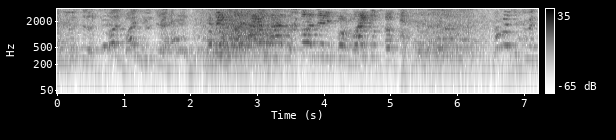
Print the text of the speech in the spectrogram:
even using a sponge. Why use your hands? Because I don't have the sponge anymore. Michael took it. How much have you been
